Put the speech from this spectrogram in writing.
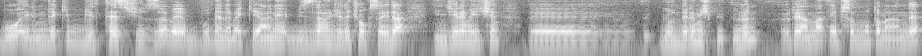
bu elimdeki bir test cihazı ve bu ne demek yani bizden önce de çok sayıda inceleme için e, gönderilmiş bir ürün. Öte yandan Epson muhtemelen de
